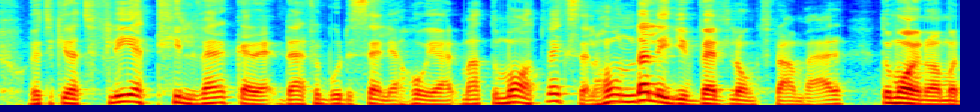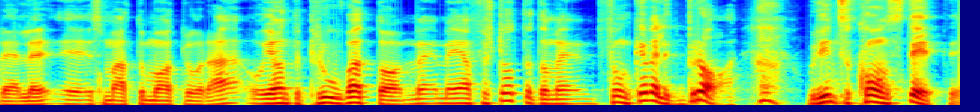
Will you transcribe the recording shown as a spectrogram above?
Och jag tycker att fler tillverkare därför borde sälja hojar med automatväxel. Honda ligger ju väldigt långt fram här. De har ju några modeller eh, som har automatlåda och jag har inte provat dem men, men jag har förstått att de är, funkar väldigt bra. Och det är inte så konstigt eh,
